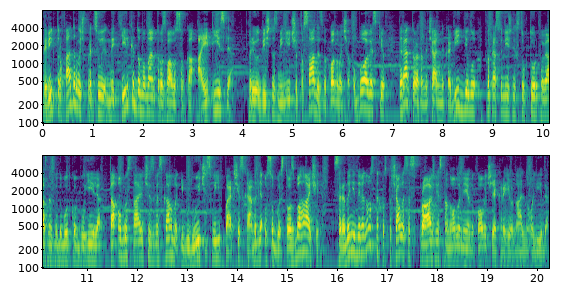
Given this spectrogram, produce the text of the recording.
де Віктор Федорович працює не тільки до моменту розвалу Совка, а й після. Періодично змінюючи посади з виконувача обов'язків, директора та начальника відділу проте суміжних структур, пов'язаних з видобутком вугілля, та обростаючи зв'язками і будуючи свої перші схеми для особистого збагачення. В середині 90-х розпочалося справжнє становлення Януковича як регіонального лідера.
